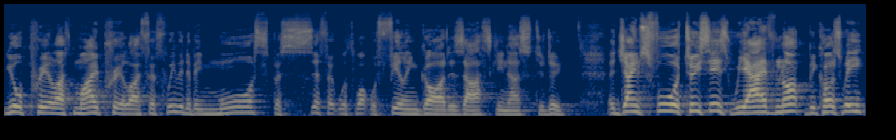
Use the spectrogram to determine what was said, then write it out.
your prayer life, my prayer life, if we were to be more specific with what we're feeling God is asking us to do? Uh, James 4 2 says, We have not because we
